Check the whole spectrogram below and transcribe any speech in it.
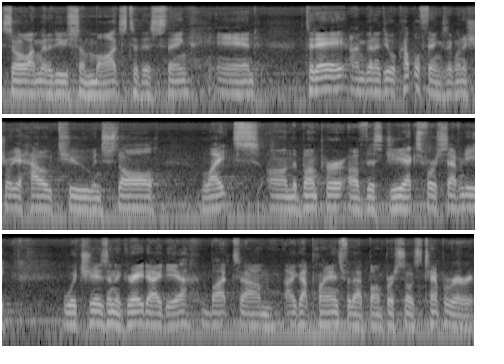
So I'm gonna do some mods to this thing. And today I'm gonna do a couple things. I'm gonna show you how to install lights on the bumper of this GX470, which isn't a great idea, but um, I got plans for that bumper, so it's temporary.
